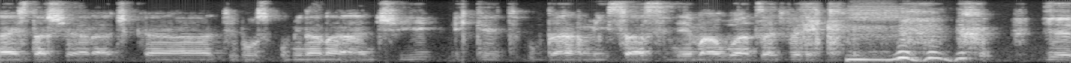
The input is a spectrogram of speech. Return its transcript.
najstaršia hráčka, tebou spomínaná Anči, i keď u dámy sa asi nemá uvádzať vek, je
